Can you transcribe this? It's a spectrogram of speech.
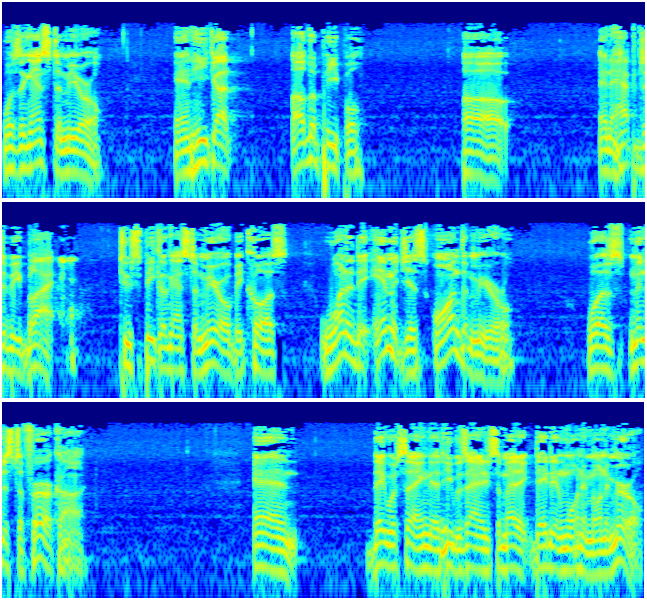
was against the mural, and he got other people, uh, and it happened to be black, to speak against the mural because one of the images on the mural was Minister Farrakhan. And they were saying that he was anti-Semitic. They didn't want him on the mural.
